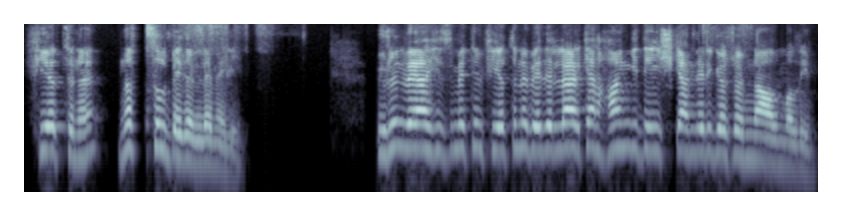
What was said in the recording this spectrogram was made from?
fiyatını nasıl belirlemeliyim? Ürün veya hizmetin fiyatını belirlerken hangi değişkenleri göz önüne almalıyım?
